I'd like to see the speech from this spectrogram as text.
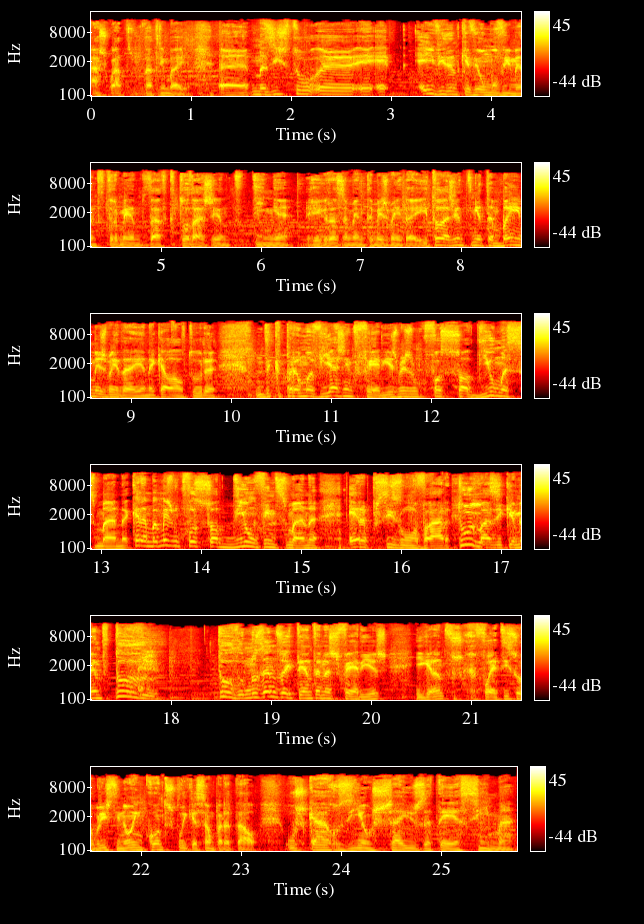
às 4, 4 e meia. Ah, mas isto eh, é, é evidente que havia um movimento tremendo, dado que toda a gente tinha rigorosamente a mesma ideia. E toda a gente tinha também a mesma ideia, naquela altura, de que para uma viagem de férias, mesmo que fosse só de uma semana, caramba, mesmo que fosse só de um fim de semana, era preciso levar tudo, basicamente tudo. Tudo. Nos anos 80, nas férias, e garanto-vos que refleti sobre isto e não encontro explicação para tal, os carros iam cheios até acima.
